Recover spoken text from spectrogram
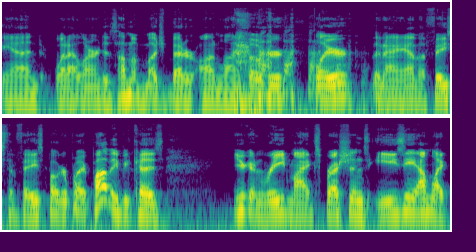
And what I learned is I'm a much better online poker player than I am a face to face poker player. Probably because you can read my expressions easy. I'm like,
